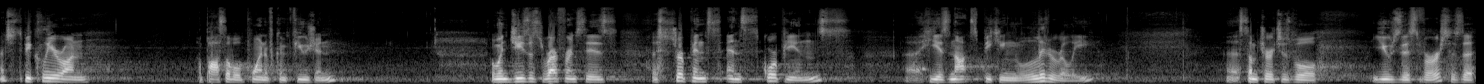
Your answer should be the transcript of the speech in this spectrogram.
And just to be clear on a possible point of confusion, when Jesus references serpents and scorpions, uh, he is not speaking literally. Uh, some churches will use this verse as a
